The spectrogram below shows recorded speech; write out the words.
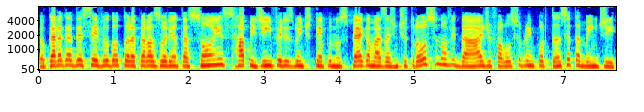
Eu quero agradecer, viu, doutora, pelas orientações. Rapidinho, infelizmente o tempo nos pega, mas a gente trouxe novidade, falou sobre a importância também de,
